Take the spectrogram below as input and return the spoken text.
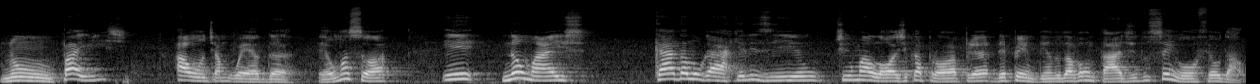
num país onde a moeda é uma só e não mais cada lugar que eles iam tinha uma lógica própria, dependendo da vontade do senhor feudal.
